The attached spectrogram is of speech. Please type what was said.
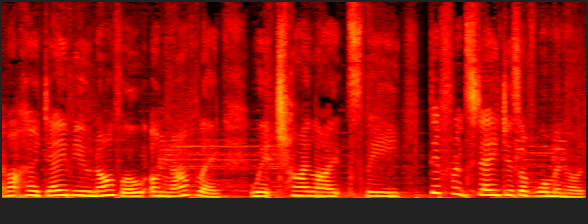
about her debut novel, Unravelling, which highlights the different stages of womanhood.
